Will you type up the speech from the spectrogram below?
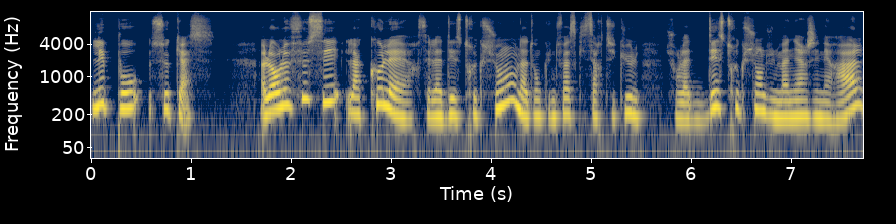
les pots se cassent. Alors le feu, c'est la colère, c'est la destruction. On a donc une phase qui s'articule sur la destruction d'une manière générale.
